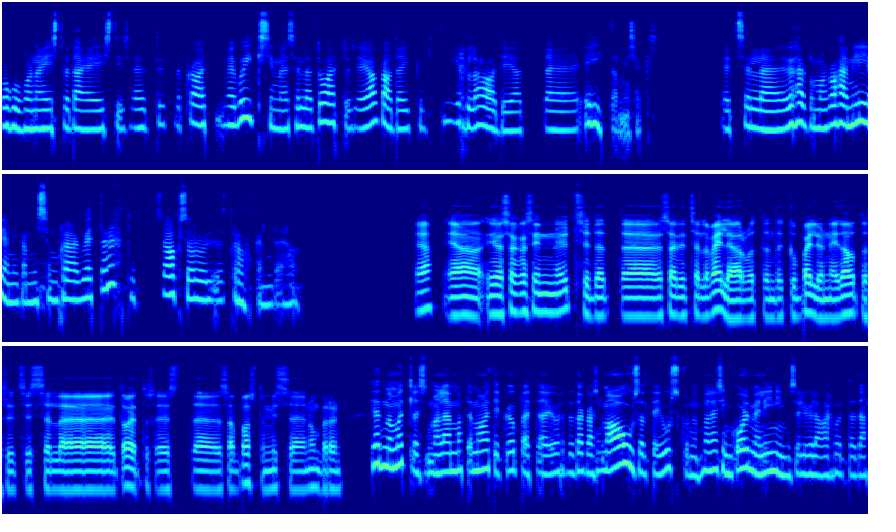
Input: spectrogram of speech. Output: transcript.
kogukonna eestvedaja Eestis, et ütleb ka, et me võiksime selle toetuse jagada ikkagi kiirlaadijate ehitamiseks et selle ühe koma kahe miljoniga, mis on praegu ette nähtud, saaks oluliselt rohkem teha. jah, ja, ja, ja sa ka siin ütlesid, et äh, sa olid selle välja arvutanud, et kui palju neid autosid siis selle toetuse eest äh, saab osta, mis see number on? tead, ma mõtlesin, ma lähen matemaatikaõpetaja juurde tagasi, ma ausalt ei uskunud, ma lasin kolmele inimesele üle arvutada.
